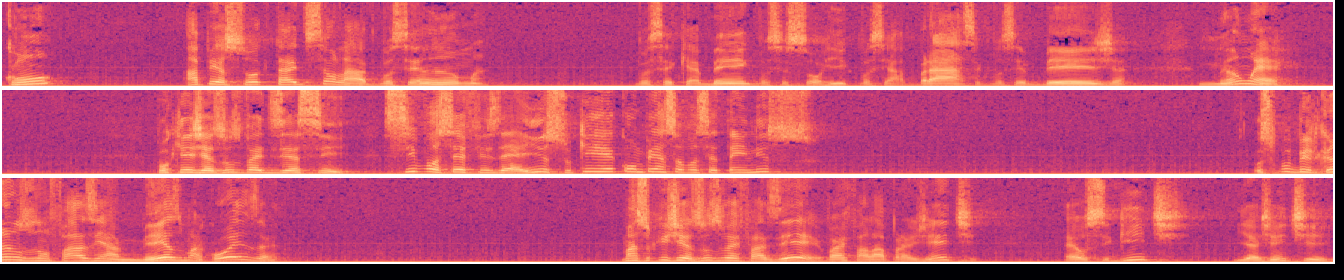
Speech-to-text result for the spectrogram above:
com a pessoa que está do seu lado, que você ama, que você quer bem, que você sorri, que você abraça, que você beija. Não é. Porque Jesus vai dizer assim: se você fizer isso, que recompensa você tem nisso? Os publicanos não fazem a mesma coisa? Mas o que Jesus vai fazer, vai falar para a gente, é o seguinte, e a gente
